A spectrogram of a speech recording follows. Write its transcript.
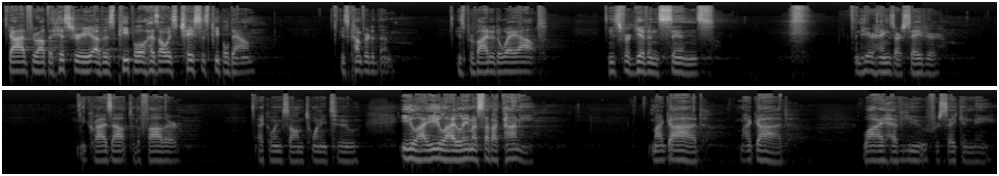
God, throughout the history of his people, has always chased his people down. He's comforted them, he's provided a way out, he's forgiven sins. And here hangs our Savior. He cries out to the Father, echoing Psalm 22 Eli, Eli, lema sabachthani. My God, my God, why have you forsaken me?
